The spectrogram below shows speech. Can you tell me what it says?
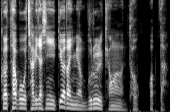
그렇다고 자기 자신이 뛰어다니며 물을 경황은 더욱 없다.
